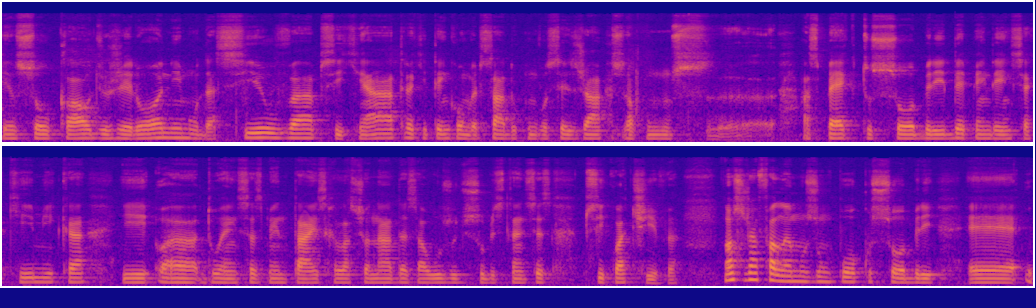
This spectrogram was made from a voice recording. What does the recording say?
Eu sou Cláudio Jerônimo da Silva, psiquiatra, que tem conversado com vocês já alguns uh, aspectos sobre dependência química e uh, doenças mentais relacionadas ao uso de substâncias psicoativas. Nós já falamos um pouco sobre é, o,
